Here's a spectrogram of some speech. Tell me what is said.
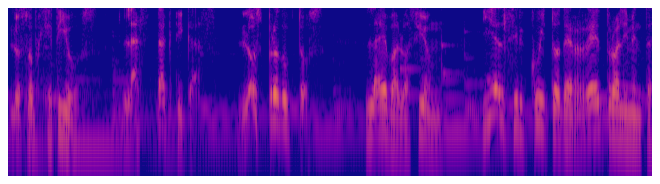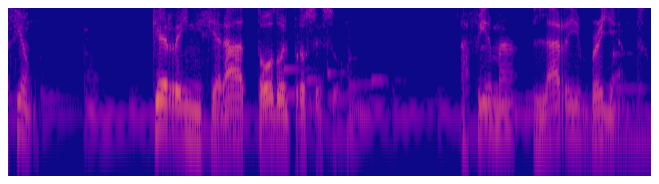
los objetivos, las tácticas, los productos, la evaluación y el circuito de retroalimentación que reiniciará todo el proceso. Afirma Larry Bryant.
